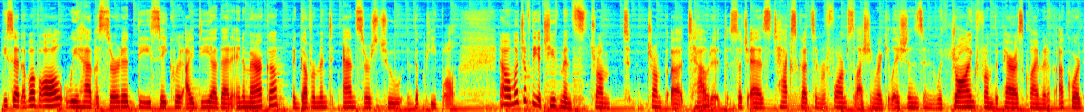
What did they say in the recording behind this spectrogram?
He said, above all, we have asserted the sacred idea that in America, the government answers to the people. Now, much of the achievements Trump Trump uh, touted, such as tax cuts and reforms, slashing regulations, and withdrawing from the Paris Climate Accord,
